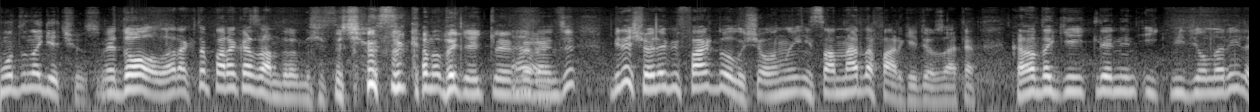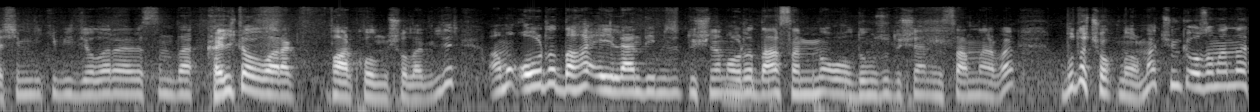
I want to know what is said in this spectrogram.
moduna geçiyorsun. Ve doğal olarak da para kazandıran işi seçiyorsun Kanada geyiklerinden Evet. önce. Bir de şöyle bir fark da oluşuyor. Onu insanlar da fark ediyor zaten. Kanada geyiklerinin ilk videolarıyla şimdiki videolar arasında kalite olarak fark olmuş olabilir. Ama orada daha eğlendiğimizi düşünen, orada daha samimi olduğumuzu düşünen insanlar var. Bu da çok normal. Çünkü o zamanlar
